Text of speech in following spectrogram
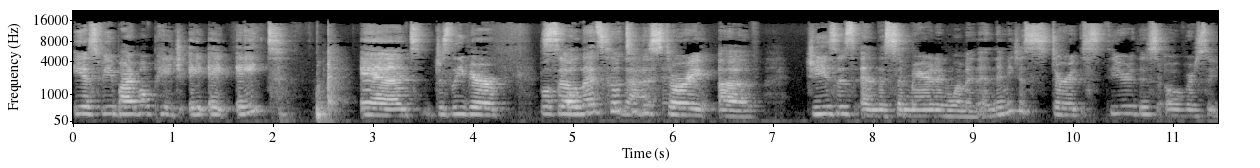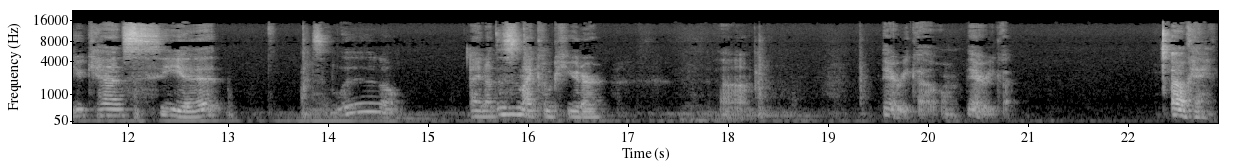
ESV Bible, page 888, and just leave your Book So let's go to that. the story of Jesus and the Samaritan woman. And let me just stir, steer this over so you can see it. It's a little, I know this is my computer. Um, there we go. There we go. Okay.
